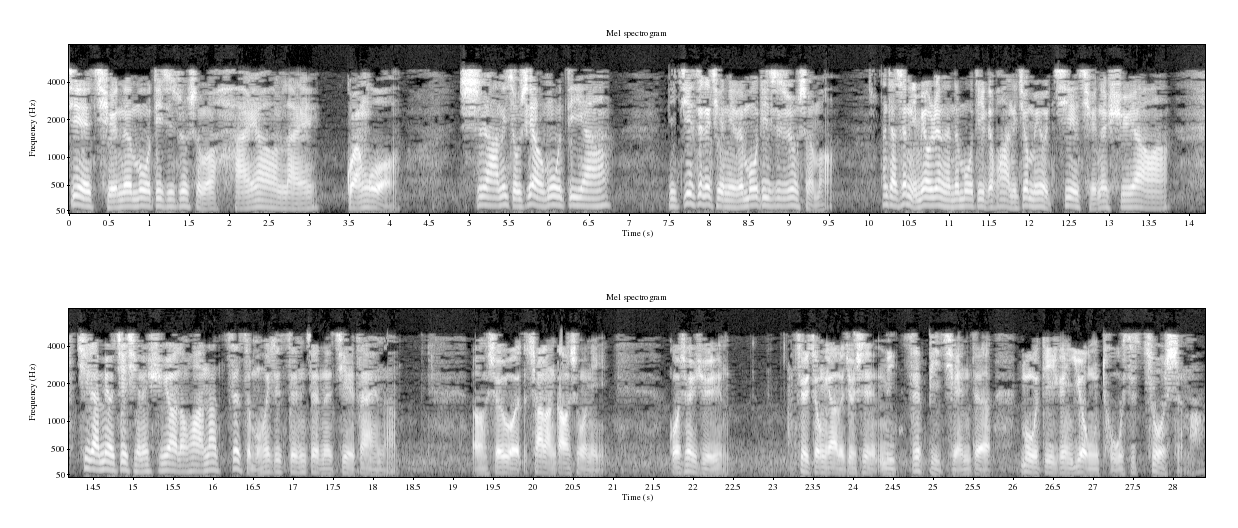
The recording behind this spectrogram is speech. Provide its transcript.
借钱的目的是做什么？还要来管我？是啊，你总是要有目的啊。你借这个钱，你的目的是做什么？那假设你没有任何的目的的话，你就没有借钱的需要啊。既然没有借钱的需要的话，那这怎么会是真正的借贷呢？哦，所以我沙狼告诉你，国税局。最重要的就是你这笔钱的目的跟用途是做什么，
